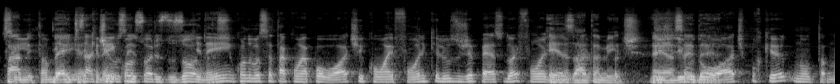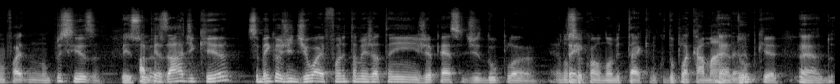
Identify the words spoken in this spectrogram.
sabe? Sim, também. E aí É desativa nem os quando- sensores dos outros. Que nem quando você tá com o Apple Watch e com o iPhone, que ele usa o GPS do iPhone. né? Exatamente. É a Desliga do. Watch porque não, tá- não, faz, não precisa. Isso Apesar de que, se bem que hoje em dia o iPhone também já tem GPS de dupla, eu não Tem. sei qual é o nome técnico, dupla camada, É, né? du- Porque é, du-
